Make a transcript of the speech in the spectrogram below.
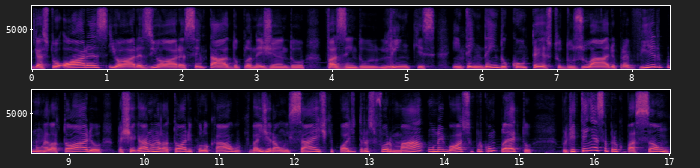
gastou horas e horas e horas sentado, planejando, fazendo links, entendendo o contexto do usuário para vir para um relatório, para chegar num relatório e colocar algo que vai gerar um insight que pode transformar um negócio por completo. Porque tem essa preocupação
